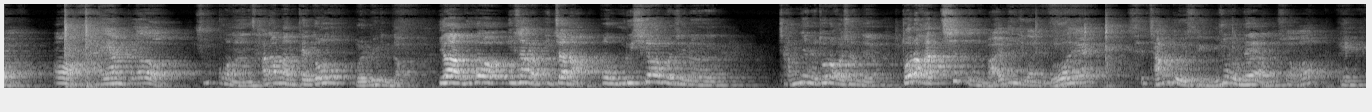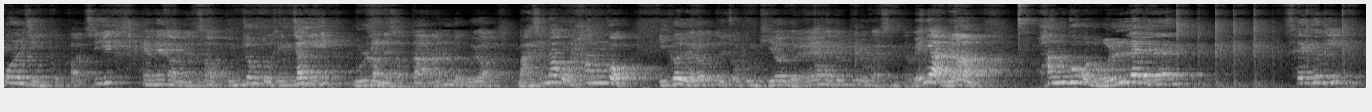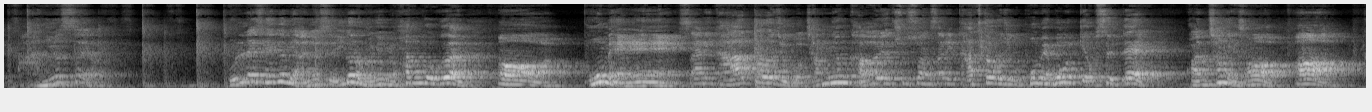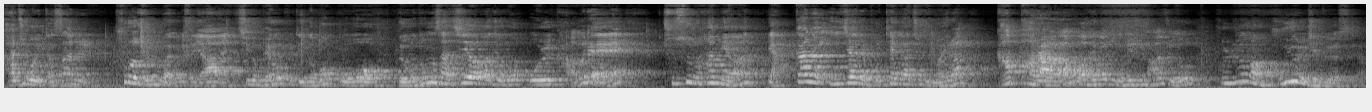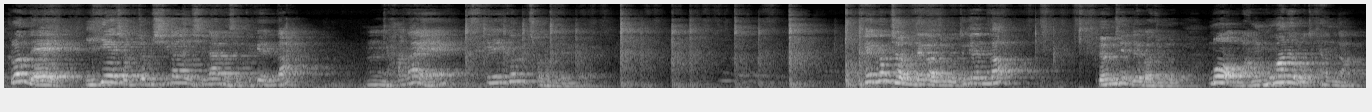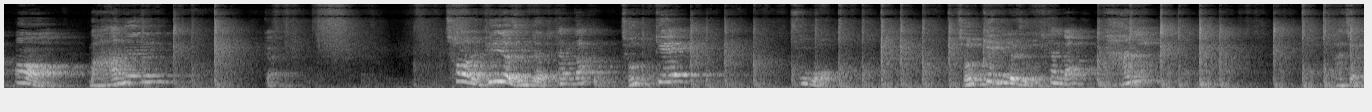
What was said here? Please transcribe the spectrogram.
어 하얀 뼈 죽고 난 사람한테도 뭘 먹인다. 야 누가 이 사람 있잖아. 어 우리 시아버지는 작년에 돌아가셨는데요. 돌아가시든지 말든지 간에 뭐 해? 장도 있으니 무조건 내 하면서 백골징표까지 해내가면서 군정도 굉장히 문란해졌다라는 거고요. 마지막으로 환곡 이걸 여러분들이 조금 기억을 해둘 필요가 있습니다. 왜냐하면 환곡은 원래는 세금이 아니었어요. 원래 세금이 아니었어요. 이거는 뭐냐면 환곡은 어 봄에 쌀이 다 떨어지고 작년 가을에 추수한 쌀이 다 떨어지고 봄에 먹을 게 없을 때 관청에서 아 가지고 있던 쌀을 풀어주는 거예요. 그래서 야 지금 배고플 때 이거 먹고 너가 농사 지어가지고 올 가을에 추수를 하면 약간의 이자를 보태가지고 뭐 해라 갚아라라고 해가지고 해주는 아주 훌륭한 구휼 제도였어요. 그런데 이게 점점 시간이 지나면서 어떻게 된다? 음, 하나의 세금처럼 되는 거예요. 세금처럼 돼가지고 어떻게 된다? 변질이 돼가지고 뭐 막무가내로 어떻게 한다? 어 많은 그러니까 처음에 빌려줄 때 어떻게 한다? 적게 주고 적게 빌려주고 어떻게 한다? 많이 가져가.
